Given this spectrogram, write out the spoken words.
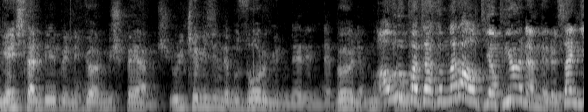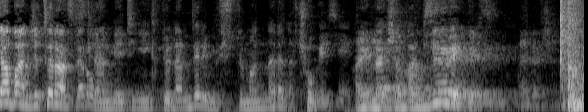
gençler birbirini görmüş beğenmiş. Ülkemizin de bu zor günlerinde böyle mutlu... Avrupa takımları altyapıya önem veriyor. Sen yabancı transfer. İslamiyet'in ilk dönemleri Müslümanlara da çok eziyet. Hayırlı akşamlar. Bizi mi bekleriz? Hayırlı akşamlar.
